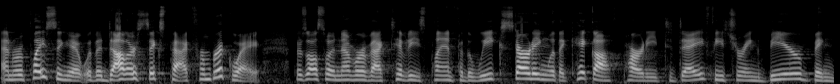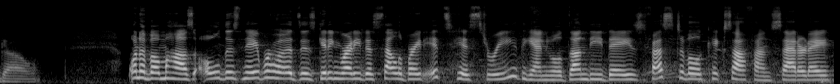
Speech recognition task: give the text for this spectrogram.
and replacing it with a dollar six pack from Brickway. There's also a number of activities planned for the week, starting with a kickoff party today featuring beer bingo. One of Omaha's oldest neighborhoods is getting ready to celebrate its history. The annual Dundee Days Festival kicks off on Saturday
